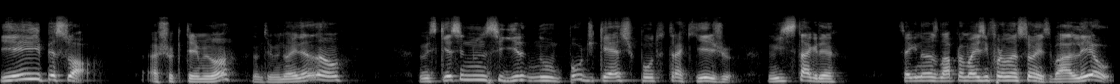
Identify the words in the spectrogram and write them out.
E aí, pessoal? Achou que terminou? Não terminou ainda não. Não esqueça de nos seguir no podcast.traquejo no Instagram. Segue nós lá para mais informações. Valeu!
